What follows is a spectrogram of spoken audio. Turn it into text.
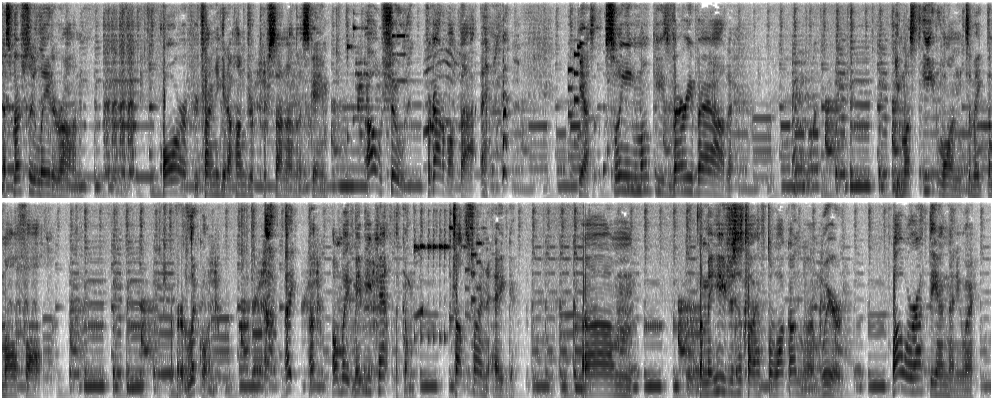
Especially later on. Or if you're trying to get 100% on this game. Oh shoot, forgot about that. yes, swinging monkey's very bad. You must eat one to make them all fall. Or lick one. Uh, uh, oh wait, maybe you can't lick them. Try an egg. Um, I mean, he just has to have to walk under him. Weird. Well, we're at the end anyway. Woo!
